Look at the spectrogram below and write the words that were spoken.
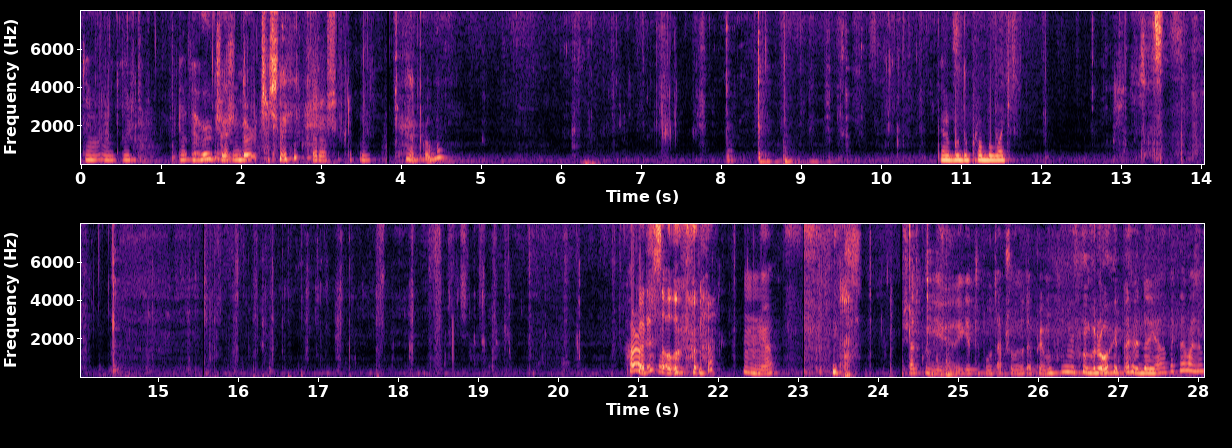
Та, от, горчичний. Горчичний. Гірчичний. Хороший прикол. На пробу. Тепер буду пробувати. Пересолено, да? Ні. Спочатку є, є типу так, що воно так прямо в роги та віддає, так нормально.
